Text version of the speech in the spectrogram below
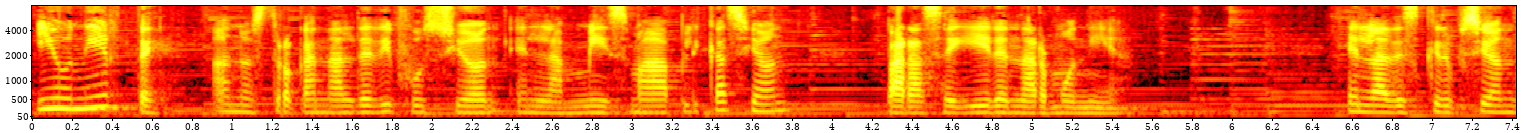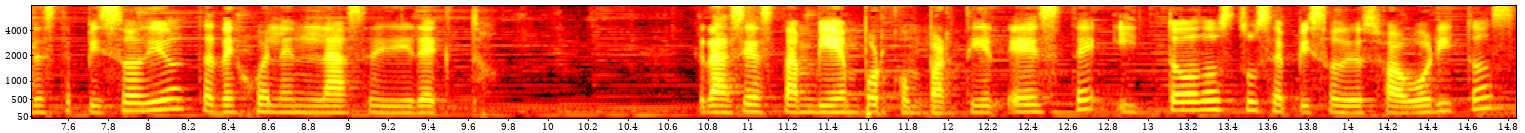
y unirte a nuestro canal de difusión en la misma aplicación para seguir en armonía. En la descripción de este episodio te dejo el enlace directo. Gracias también por compartir este y todos tus episodios favoritos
